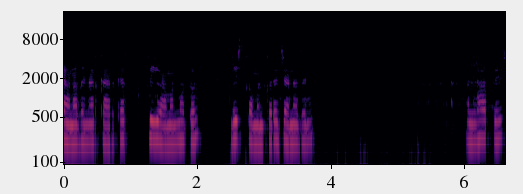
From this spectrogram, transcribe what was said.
জানাবেন আর কার কার প্রিয় আমার মতন প্লিজ কমেন্ট করে জানাবেন। আল্লাহ হাফেজ।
